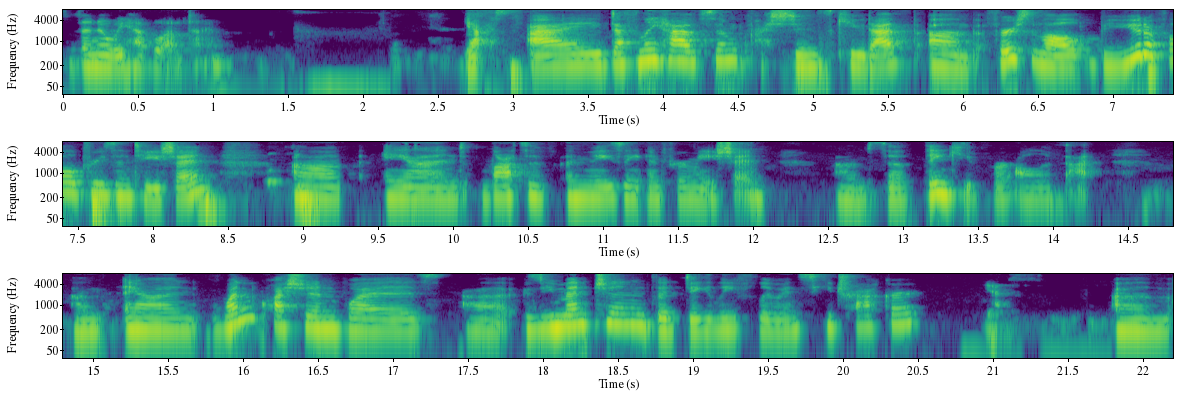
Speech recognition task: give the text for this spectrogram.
since I know we have a lot of time. Yes, I definitely have some questions queued up. Um, but first of all, beautiful presentation um, and lots of amazing information. Um, so thank you for all of that. Um, and one question was, because uh, you mentioned the daily fluency tracker. Yes. Um,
